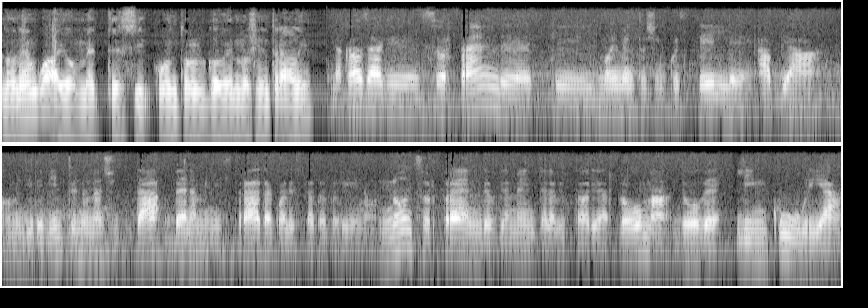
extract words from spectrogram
Non è un guaio mettersi contro il governo centrale? La cosa che sorprende è che il Movimento 5 Stelle abbia come dire, vinto in una città ben amministrata quale è stata Torino. Non sorprende ovviamente la vittoria a Roma dove l'incuria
